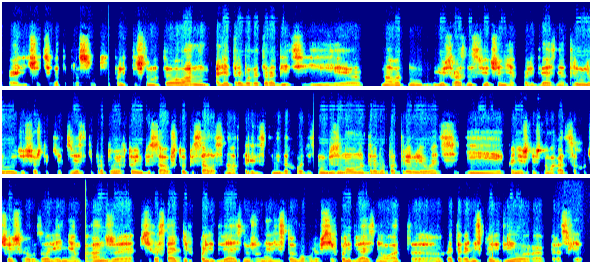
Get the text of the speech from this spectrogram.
якая лічыць гэты прасуд палітычным матываваным але трэба гэта рабіць і нават ну ёсць разныя сведчанні як палітвязні атрымліваюць усё ж таки звесткі про тое хто ім пісаў что пісалася нават калі лісты не даходзіць ну, безумоўна трэба падтрымліваць і канешне ж намагацца хутчэйшага вызвалення Анжа усіх астатніх палітвязняў журналістаў ввогуле ўсіх палітвязняў ад э, гэтага несправядлівага пераследу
